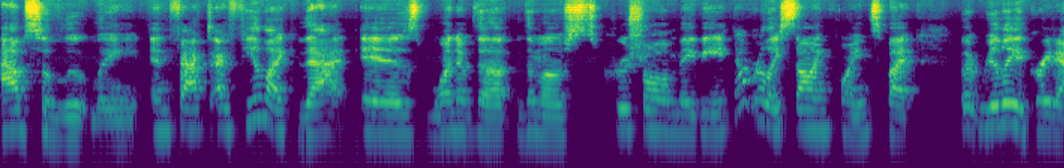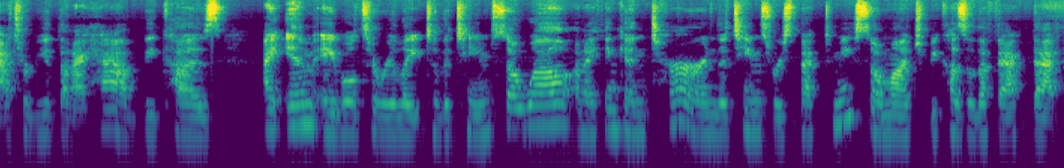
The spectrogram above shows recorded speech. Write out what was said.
Absolutely. In fact, I feel like that is one of the the most crucial maybe not really selling points but but really a great attribute that I have because I am able to relate to the team so well and I think in turn the teams respect me so much because of the fact that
